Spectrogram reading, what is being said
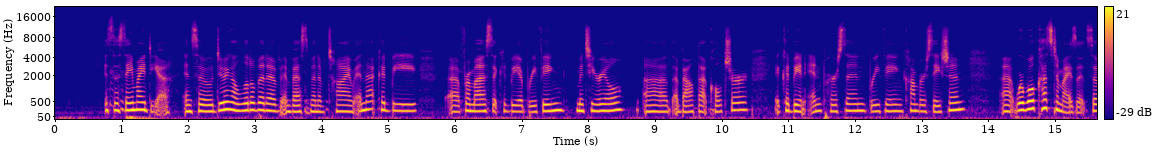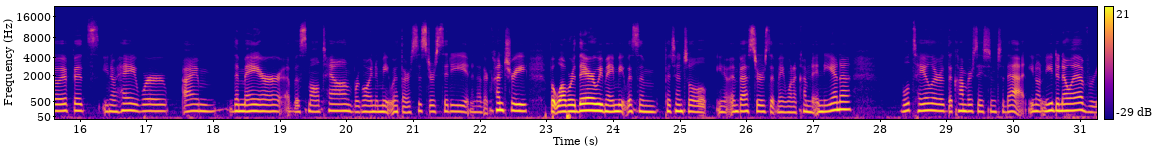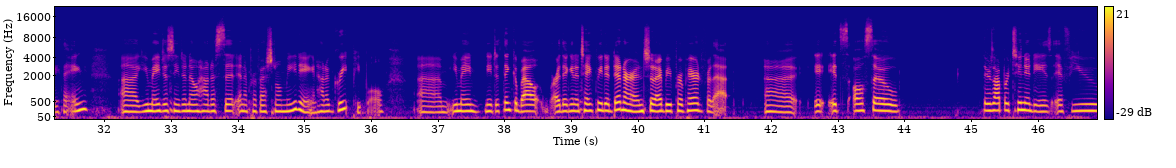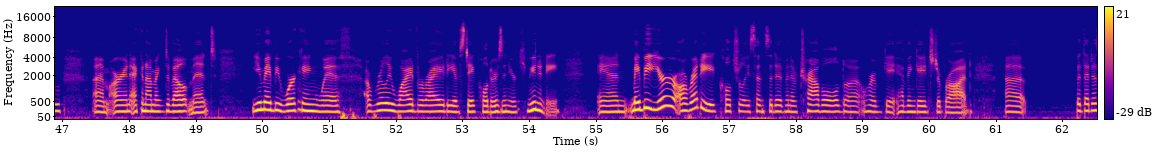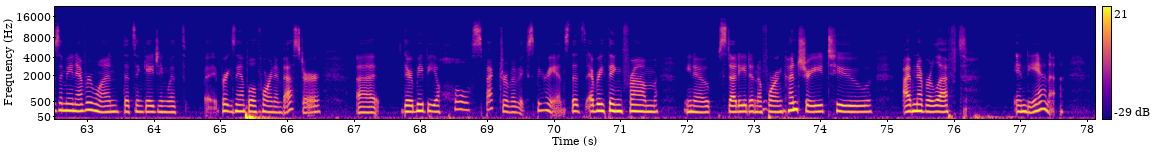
it's the same idea, and so doing a little bit of investment of time, and that could be uh, from us, it could be a briefing material uh, about that culture. It could be an in person briefing conversation. uh, where we'll customize it. So if it's, you know, hey, we're I'm the mayor of a small town. We're going to meet with our sister city in another country, but while we're there, we may meet with some potential, you know, investors that may want to come to Indiana. We'll tailor the conversation to that. You don't need to know everything. Uh, you may just need to know how to sit in a professional meeting and how to greet people. Um, you may need to think about are they going to take me to dinner and should I be prepared for that? Uh, it, it's also there's opportunities if you um, are in economic development. You may be working with a really wide variety of stakeholders in your community. And maybe you're already culturally sensitive and have traveled uh, or have, ga- have engaged abroad. Uh, but that doesn't mean everyone that's engaging with, uh, for example, a foreign investor, uh, there may be a whole spectrum of experience that's everything from, you know, studied in a foreign country to I've never left Indiana.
